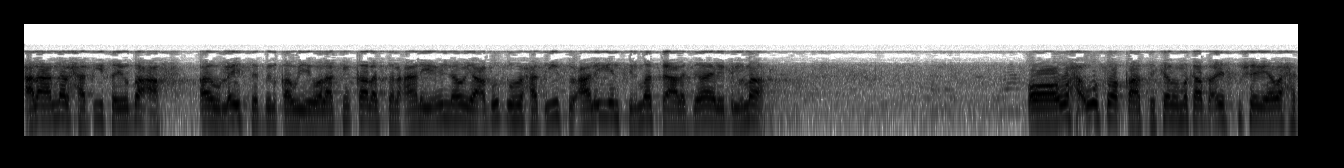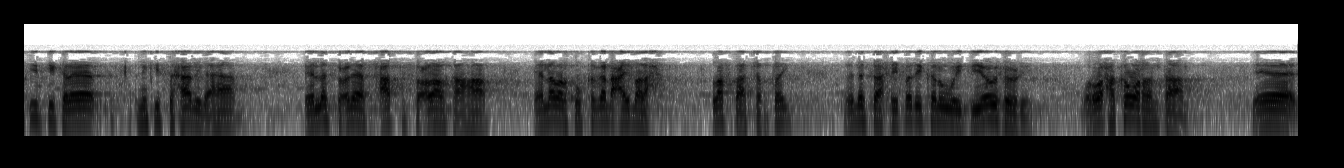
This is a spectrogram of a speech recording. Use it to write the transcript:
calaa ana alxadiida yudacaf aw laysa bilqawiyi walakin qaala sancaaniyu inahu yacduduhu xadiidu caliyin fi lmasxi cala jawaahiri bilma oo waxa uu soo qaatay kanuu markaa daciif ku sheegaya waa xadiidkii kale ninkii saxaabiga ahaa ee la socday asxaabtii socdaalka ahaa ee nabarku kaga dhacay madaxa laftaa jabtay dabeedna saaxiibadii kaleu weydiiye wuxuu yihi war waxaa ka warantaan dee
